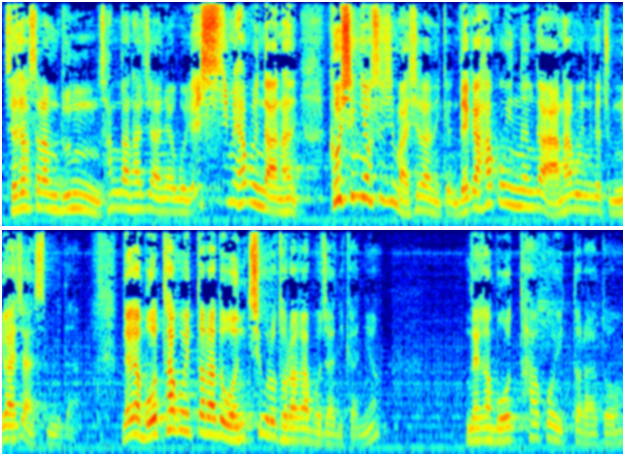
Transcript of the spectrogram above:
세상 사람 눈 상관하지 않냐고 열심히 하고 있나 안 하는 그거 신경 쓰지 마시라니까 내가 하고 있는가 안 하고 있는가 중요하지 않습니다. 내가 못 하고 있더라도 원칙으로 돌아가 보자니까요. 내가 못 하고 있더라도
